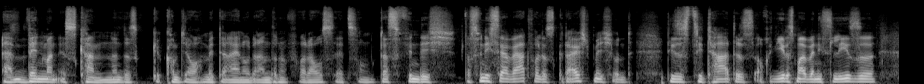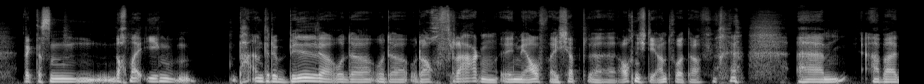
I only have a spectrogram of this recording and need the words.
äh, wenn man es kann. Ne? Das kommt ja auch mit der einen oder anderen Voraussetzung. Das finde ich, das finde ich sehr wertvoll, das greift mich und dieses Zitat ist auch jedes Mal, wenn ich es lese, weckt das nochmal irgendein ein paar andere Bilder oder, oder, oder auch Fragen in mir auf, weil ich habe äh, auch nicht die Antwort dafür. ähm, aber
